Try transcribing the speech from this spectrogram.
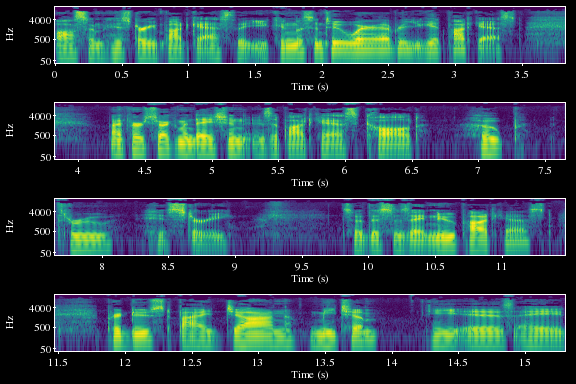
awesome history podcast that you can listen to wherever you get podcasts. My first recommendation is a podcast called Hope Through History. So, this is a new podcast produced by Jon Meacham. He is a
